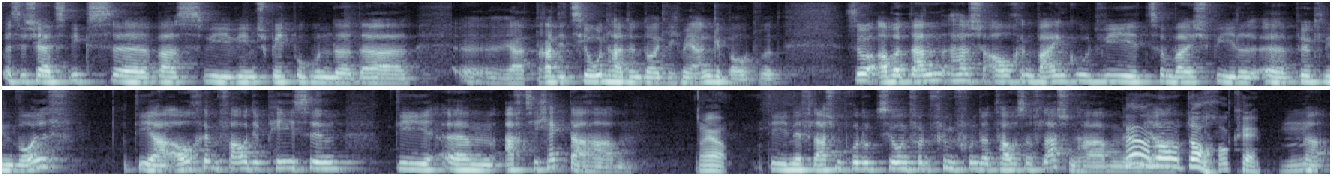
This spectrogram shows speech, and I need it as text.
Es ist ja jetzt nichts, äh, was wie, wie ein Spätburgunder da äh, ja, Tradition hat und deutlich mehr angebaut wird. So, aber dann hast du auch ein Weingut wie zum Beispiel äh, Böcklin Wolf, die ja auch im VDP sind, die ähm, 80 Hektar haben. Ja. Die eine Flaschenproduktion von 500.000 Flaschen haben. ja, no, doch, okay. Hm. Ja.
